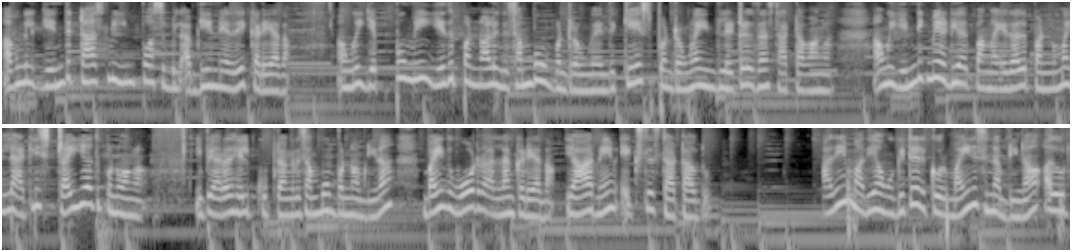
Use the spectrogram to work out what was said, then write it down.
அவங்களுக்கு எந்த டாஸ்க்குமே இம்பாசிபிள் அப்படின்றதே கிடையாதான் அவங்க எப்போவுமே எது பண்ணாலும் இந்த சம்பவம் பண்ணுறவங்க இந்த கேஸ் பண்ணுறவங்களாம் இந்த லெட்டரில் தான் ஸ்டார்ட் ஆவாங்களாம் அவங்க என்றைக்குமே ரெடியாக இருப்பாங்க ஏதாவது பண்ணணுமா? இல்லை அட்லீஸ்ட் ட்ரையாவது பண்ணுவாங்களாம் இப்போ யாராவது ஹெல்ப் கூப்பிட்டாங்க சம்பவம் பண்ணோம் அப்படின்னா பயந்து ஓடுற ஆள்லாம் கிடையாதான். யாருனே டைம் எக்ஸில் ஸ்டார்ட் ஆகுது. அதே மாதிரி அவங்கக்கிட்ட இருக்க ஒரு மைனஸ் என்ன அப்படின்னா அது ஒரு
